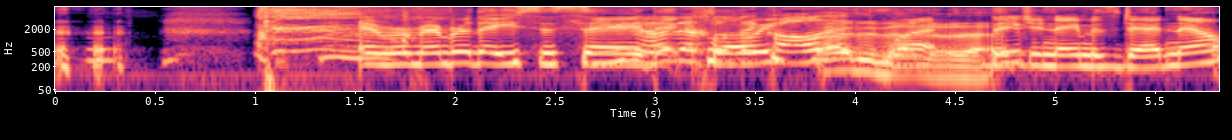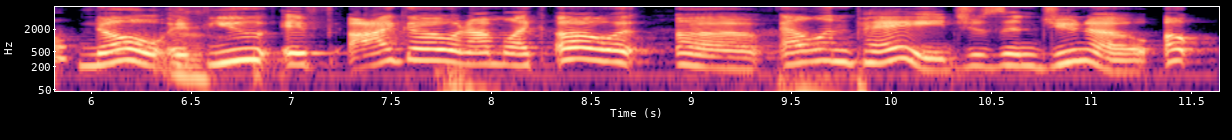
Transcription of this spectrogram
and remember, they used to say know that that's what Khloe. they call it? I did not What? know that. That your name is dead now. No, if you if I go and I'm like, oh, uh, Ellen Page is in Juno. Oh,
